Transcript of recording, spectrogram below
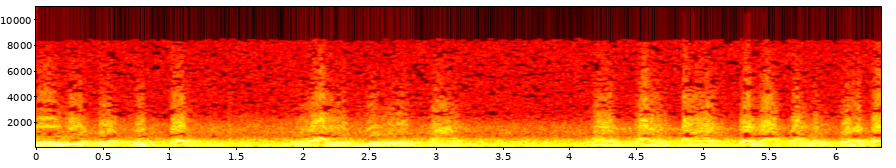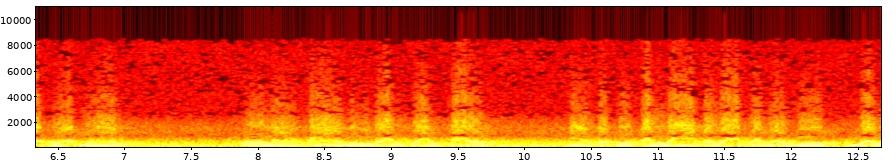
มีวิเศษทุกคนว่าหลุดหญิงหลุดชายทางข้างตาจะอยากจะเห็นเสื้อตัวเลือดงานมีหน้าตายิ้มแย้มแจ่มใสทางสติปัญญาก็อยากจะเห็นดีเด่น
